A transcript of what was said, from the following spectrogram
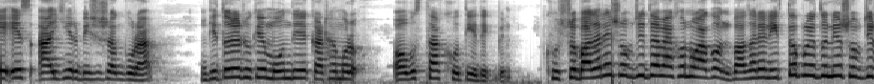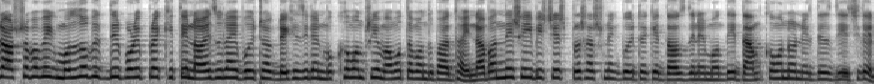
এএসআই এর বিশেষজ্ঞরা ভিতরে ঢুকে মন্দিরের কাঠামোর অবস্থা খতিয়ে দেখবেন। খুচরো বাজারে সবজির দাম এখনও আগুন। বাজারে নিত্য প্রয়োজনীয় সবজির অস্বাভাবিক মূল্য বৃদ্ধির পরিপ্রেক্ষিতে নয় জুলাই বৈঠক ডেকেছিলেন মুখ্যমন্ত্রী মমতা বন্দ্যোপাধ্যায়। নবান্নে সেই বিশেষ প্রশাসনিক বৈঠকে দশ দিনের মধ্যেই দাম কমানোর নির্দেশ দিয়েছিলেন।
